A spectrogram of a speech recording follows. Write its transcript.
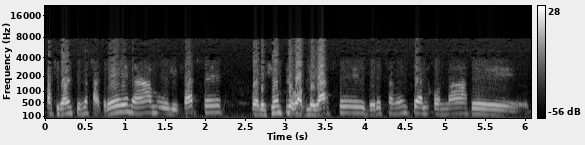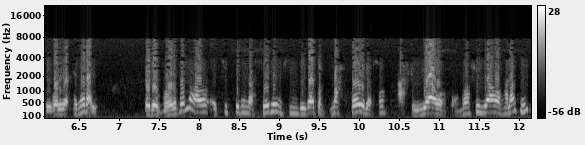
básicamente no se atreven a movilizarse, por ejemplo, o a plegarse directamente a las jornadas de, de huelga general. Pero por otro lado, existen una serie de sindicatos más poderosos, afiliados o no afiliados a la CUT,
